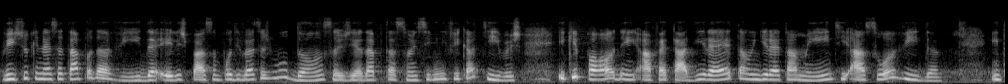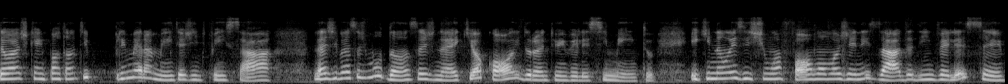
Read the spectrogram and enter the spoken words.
visto que nessa etapa da vida eles passam por diversas mudanças e adaptações significativas e que podem afetar direta ou indiretamente a sua vida. Então, acho que é importante, primeiramente, a gente pensar nas diversas mudanças né, que ocorrem durante o envelhecimento e que não existe uma forma homogeneizada de envelhecer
